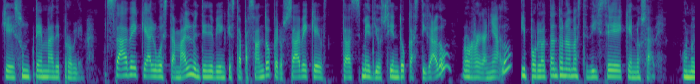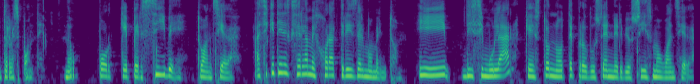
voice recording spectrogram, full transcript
que es un tema de problema. Sabe que algo está mal, no entiende bien qué está pasando, pero sabe que estás medio siendo castigado o regañado y por lo tanto nada más te dice que no sabe o no te responde. No, porque percibe tu ansiedad. Así que tienes que ser la mejor actriz del momento y disimular que esto no te produce nerviosismo o ansiedad.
